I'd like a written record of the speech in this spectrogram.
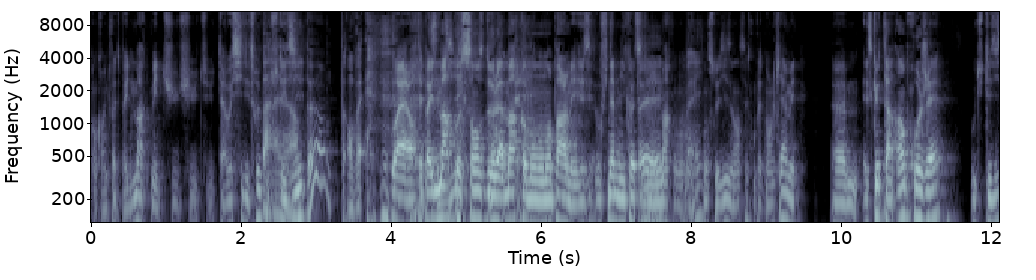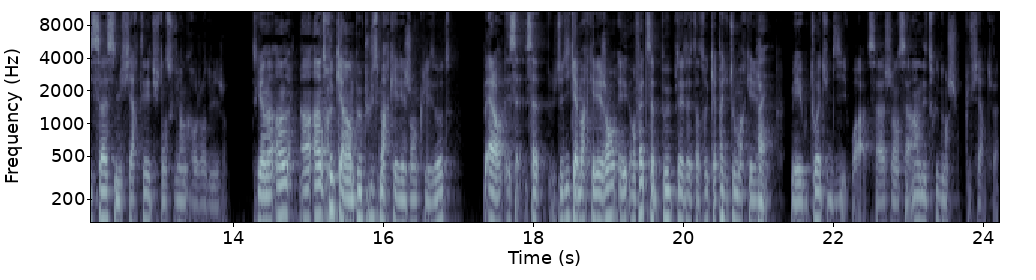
encore une fois, t'es pas une marque, mais tu, tu, tu as aussi des trucs Bah, où tu t'es un dit. peu, hein, en vrai. Ouais, alors t'es pas une marque dit. au sens de la marque comme on en parle, mais au final, Micode, c'est une marque, on, ouais. se le dise, hein, c'est complètement le cas. Mais euh, est-ce que t'as un projet où tu t'es dit ça, c'est une fierté, et tu t'en souviens encore aujourd'hui, genre? Parce qu'il y en a un, un, un truc qui a un peu plus marqué les gens que les autres. Alors, ça, ça- je te dis qu'il a marqué les gens, et en fait, ça peut peut-être être un truc qui a pas du tout marqué les gens, Ouais. mais où toi, tu te dis, waouh, ça, c'est un des trucs dont je suis le plus fier, tu vois.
